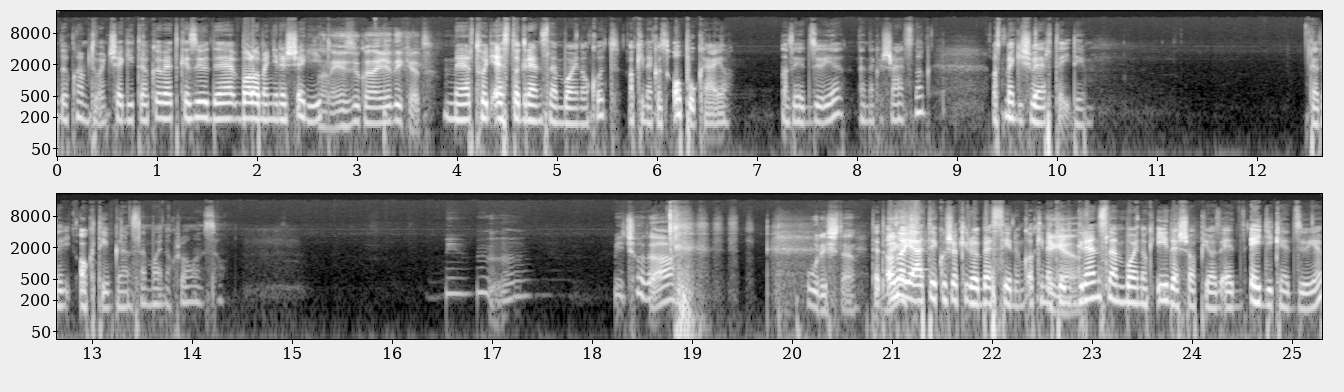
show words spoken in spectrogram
De akkor nem tudom, hogy segít a következő, de valamennyire segít, Na nézzük a negyediket. mert hogy ezt a Grand Slam bajnokot, akinek az apukája az edzője, ennek a srácnak, azt meg is verte idén. Tehát egy aktív Grand Slam bajnokról van szó. Micsoda? Úristen. Tehát az a játékos, akiről beszélünk, akinek Igen. egy Grand Slam bajnok édesapja az edz- egyik edzője,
